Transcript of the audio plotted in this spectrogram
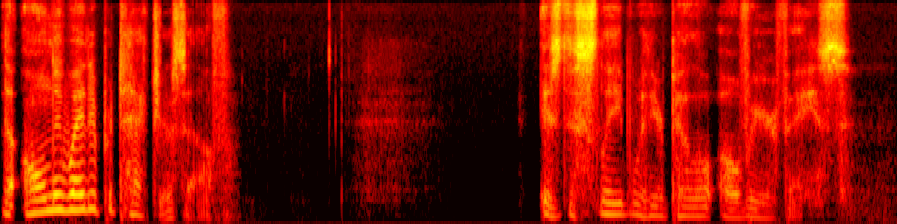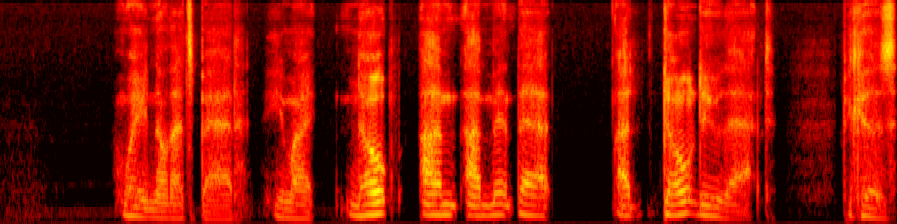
The only way to protect yourself is to sleep with your pillow over your face. Wait, no, that's bad. You might. Nope, I'm, I meant that. I don't do that because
